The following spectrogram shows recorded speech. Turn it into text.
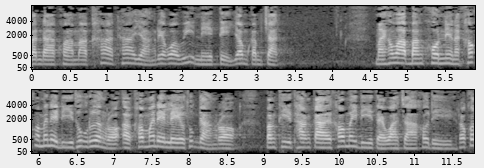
บรรดาความอาฆาตห้าอย่างเรียกว่าวิเนติย่อมกำจัด หมายคือว่าบางคนเนี่ยนะเขาก็ไม่ได้ดีทุกเรื่องหรอกเออเขาไม่ได้เลวทุกอย่างหรอก บางทีทางกายเขาไม่ดีแต่วาจาเขาดี เราก็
